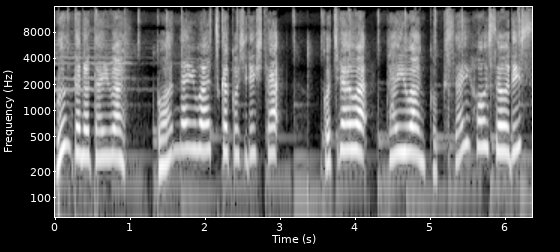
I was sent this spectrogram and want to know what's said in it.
文化の台湾ご案内は塚越でしたこちらは台湾国際放送です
